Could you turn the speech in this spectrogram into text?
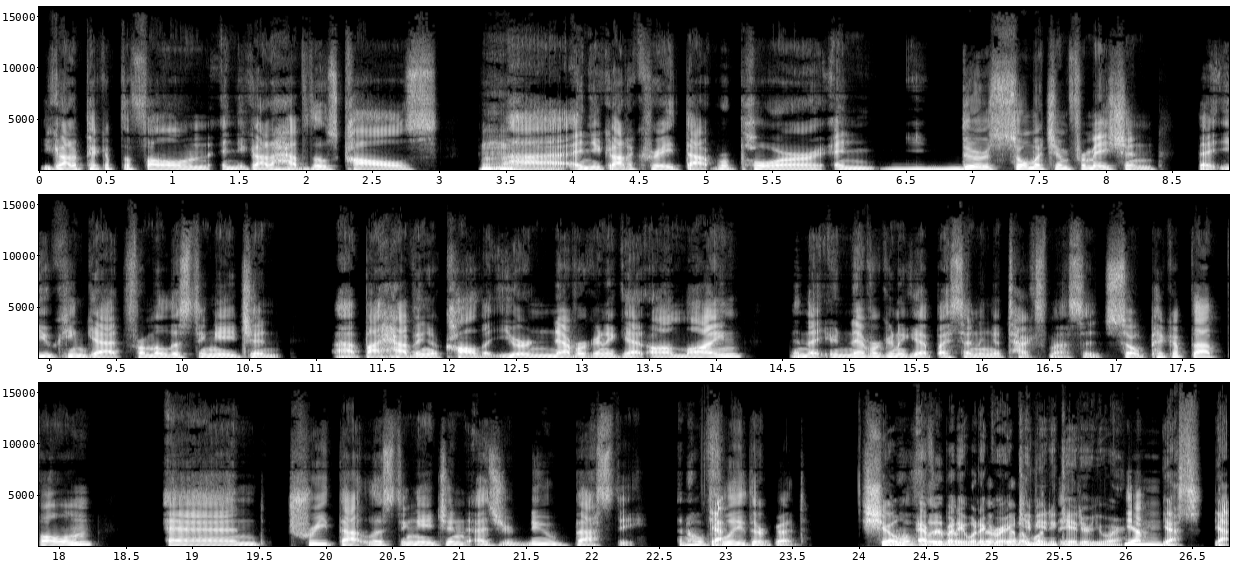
You got to pick up the phone and you got to have those calls Mhm. uh, and you got to create that rapport. And there's so much information that you can get from a listing agent uh, by having a call that you're never going to get online and that you're never going to get by sending a text message. So pick up that phone and treat that listing agent as your new bestie. And hopefully they're good. show Hopefully everybody what a great good at what they communicator you are Yep. Yes yeah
